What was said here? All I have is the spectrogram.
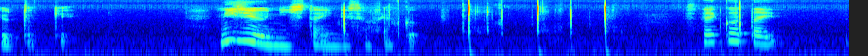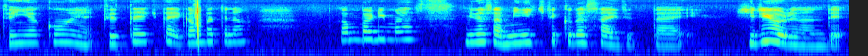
言ったっけ？20にしたいんですよ早く。世代交代。前夜公演。絶対行きたい。頑張ってな。頑張ります。皆さん見に来てください。絶対。昼夜なんで。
